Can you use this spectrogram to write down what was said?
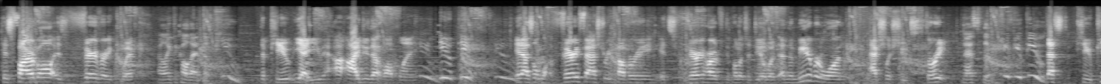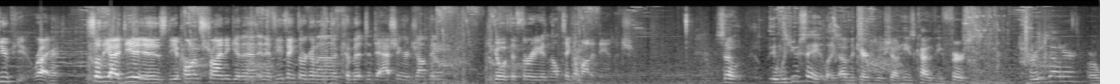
His fireball is very very quick. I like to call that the pew. The pew, yeah, you. I, I do that while playing. Pew, pew, pew. It has a very fast recovery. It's very hard for the opponent to deal with, and the meter burn one actually shoots three. That's the pew pew pew. That's the pew, pew, pew, right? Right. So the idea is the opponent's trying to get in, and if you think they're gonna commit to dashing or jumping, you go with the three, and they'll take a lot of damage. So would you say like of the characters we've shown, he's kind of the first true zoner, or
